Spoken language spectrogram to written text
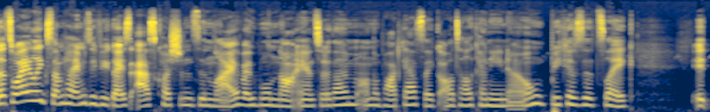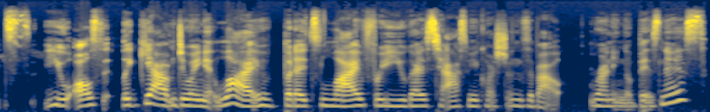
That's why, like, sometimes if you guys ask questions in live, I will not answer them on the podcast. Like, I'll tell Kenny no because it's like, it's you also, like, yeah, I'm doing it live, but it's live for you guys to ask me questions about running a business.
